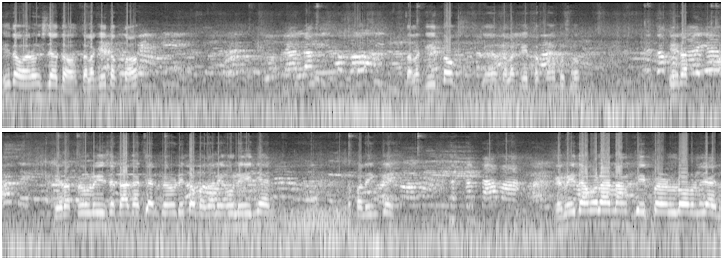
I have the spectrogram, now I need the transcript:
Ito, anong isda to? Talakitok to? Talakitok. Yan, talakitok na boss, no? Hirap. Hirap hulihin sa dagat yan, pero dito madaling hulihin yan. Sa palengke. Gamitan mo lang ng paper lure yan.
